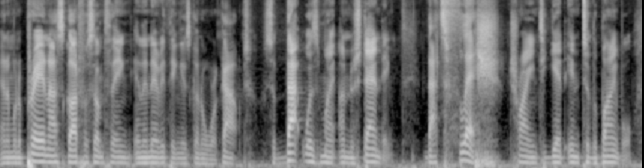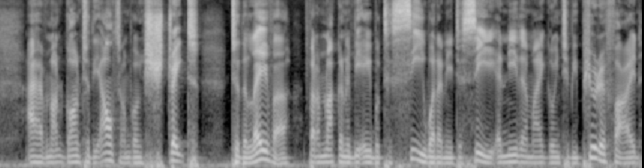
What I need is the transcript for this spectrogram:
and I'm going to pray and ask God for something, and then everything is going to work out. So that was my understanding. That's flesh trying to get into the Bible. I have not gone to the altar, I'm going straight to the laver, but I'm not going to be able to see what I need to see, and neither am I going to be purified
